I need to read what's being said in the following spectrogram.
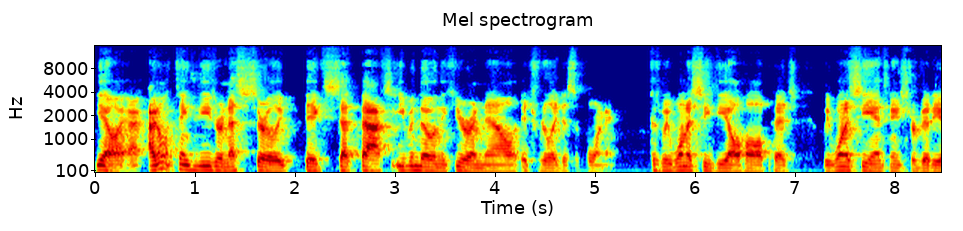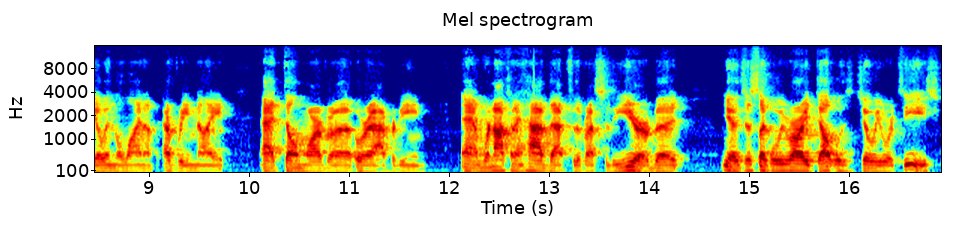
you know, I, I don't think these are necessarily big setbacks, even though in the here and now it's really disappointing because we want to see DL Hall pitch. We want to see Anthony Servideo in the lineup every night at Delmarva or Aberdeen, and we're not going to have that for the rest of the year. But you know, just like we've already dealt with Joey Ortiz,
